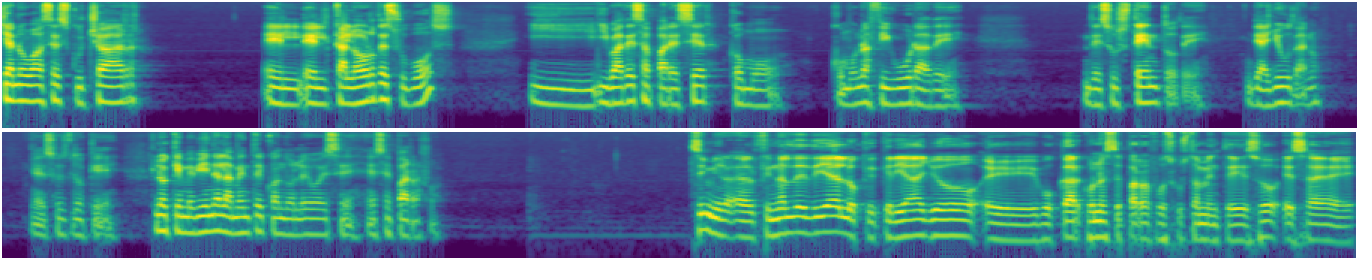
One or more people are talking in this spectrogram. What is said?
ya no vas a escuchar el, el calor de su voz y, va a desaparecer como, como una figura de, de sustento, de, de, ayuda, ¿no? Eso es lo que, lo que me viene a la mente cuando leo ese, ese párrafo. Sí, mira, al final del día lo que quería yo eh, evocar con este párrafo es justamente eso, ese,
